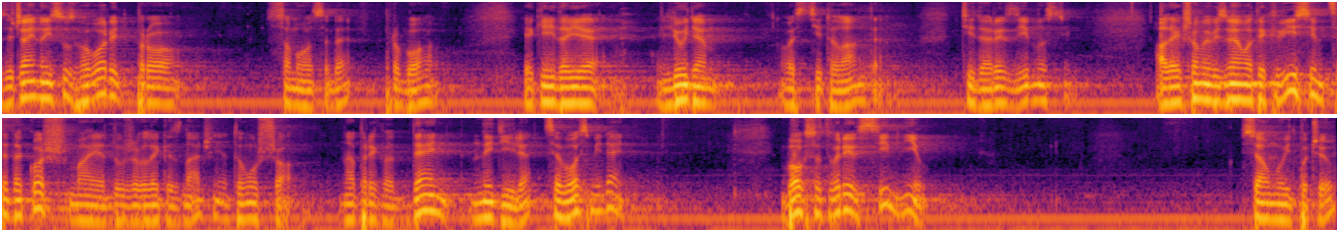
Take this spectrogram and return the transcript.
Звичайно, Ісус говорить про самого себе, про Бога, який дає людям ось ці таланти, ті дари здібності. Але якщо ми візьмемо тих вісім, це також має дуже велике значення, тому що, наприклад, день неділя це восьмий день. Бог сотворив сім днів. В сьомому відпочив.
